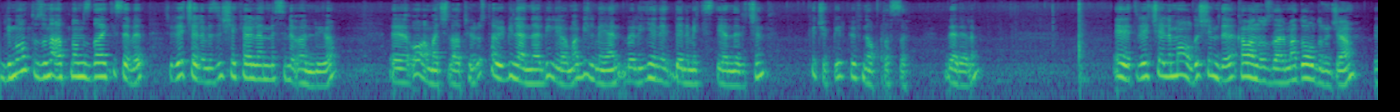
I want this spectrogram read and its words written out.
Limon tuzunu atmamızdaki sebep reçelimizin şekerlenmesini önlüyor. E, o amaçla atıyoruz. Tabi bilenler biliyor ama bilmeyen böyle yeni denemek isteyenler için küçük bir püf noktası verelim. Evet reçelim oldu. Şimdi kavanozlarıma dolduracağım. Ee,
